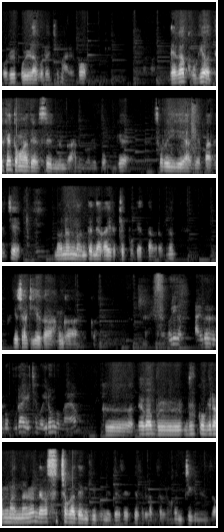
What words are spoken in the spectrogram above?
뭐를 보려고 그러지 말고 내가 거기에 어떻게 동화될 수 있는가 하는 거를 보는 게 서로 이해하기에 빠르지 너는 넌데 내가 이렇게 보겠다 그러면 그게 잘 이해가 안 갈 거예요. 네, 우리가 알고 있는 네. 뭐 무라일체 뭐 이런 건가요? 그 내가 물 물고기랑 만나면 내가 수초가 된 기분이 돼서 이렇게 설렁설렁 움직이면서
